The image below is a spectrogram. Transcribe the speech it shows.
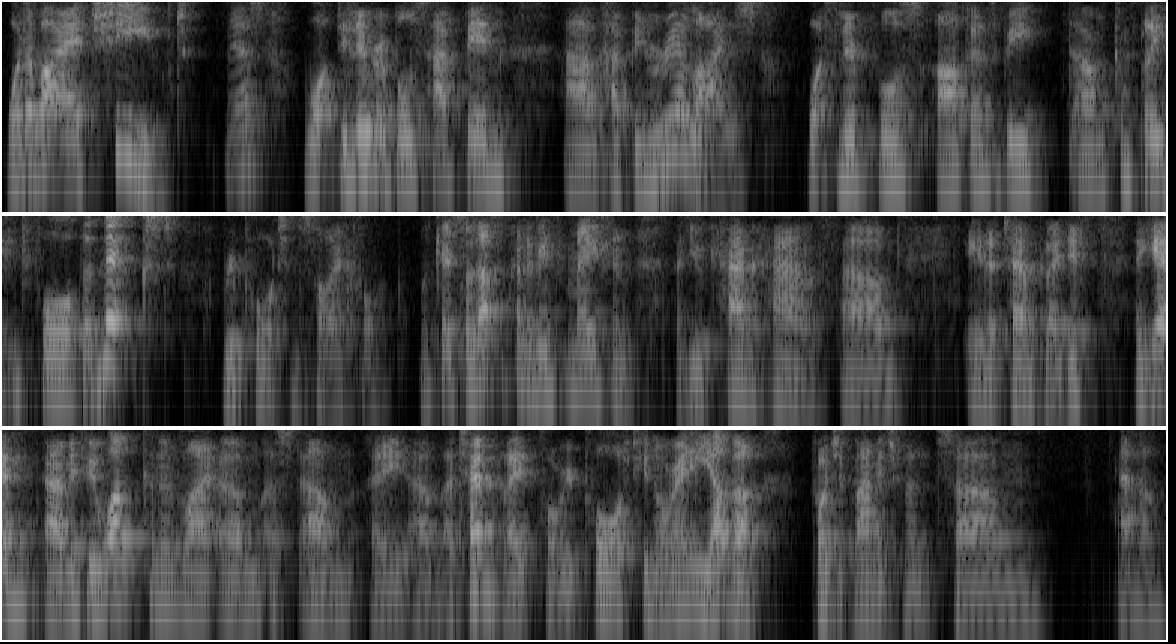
What have I achieved? Yes, what deliverables have been um, have been realised? What deliverables are going to be um, completed for the next reporting cycle. Okay, so that's the kind of information that you can have um, in a template. If again, um, if you want kind of like um, a, um, a, um, a, template for reporting or any other project management um, um,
